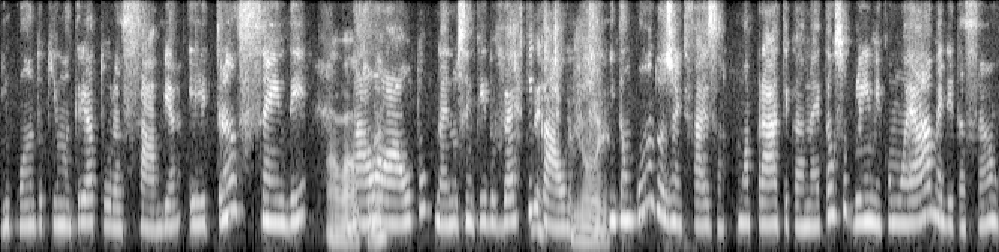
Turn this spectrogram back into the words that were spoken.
enquanto que uma criatura sábia, ele transcende Ao alto, ao né? alto, né, no sentido vertical. Vertical. Então, quando a gente faz uma prática né, tão sublime como é a meditação,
